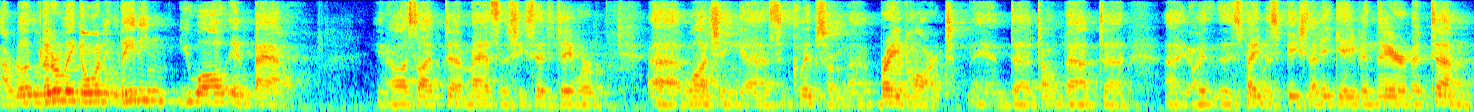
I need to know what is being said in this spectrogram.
I literally going leading you all in battle. You know, I saw it, uh, Madison, she said today we're uh, watching uh, some clips from uh, Braveheart and uh, talking about uh, you know his, his, famous speech that he gave in there. But um,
